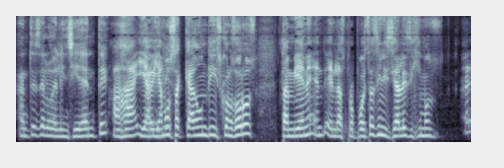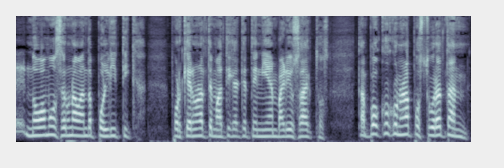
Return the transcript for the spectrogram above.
antes de lo del incidente. Ajá, y habíamos sacado un disco. Nosotros también en, en las propuestas iniciales dijimos, eh, no vamos a ser una banda política, porque era una temática que tenía en varios actos. Tampoco con una postura tan,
